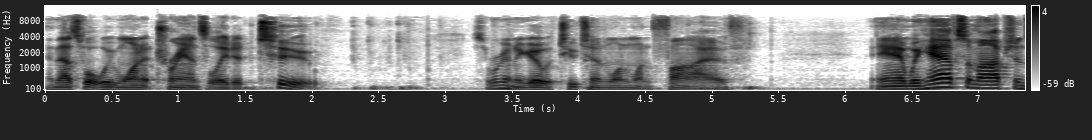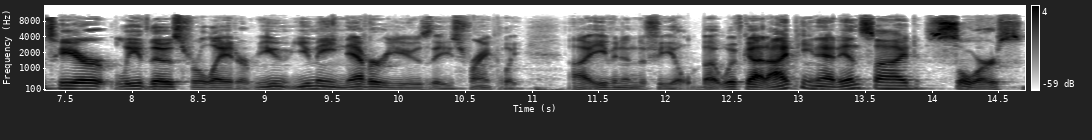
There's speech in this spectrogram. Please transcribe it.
And that's what we want it translated to. So we're going to go with 210.115. And we have some options here. Leave those for later. You, you may never use these, frankly, uh, even in the field. But we've got IPNAT inside source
